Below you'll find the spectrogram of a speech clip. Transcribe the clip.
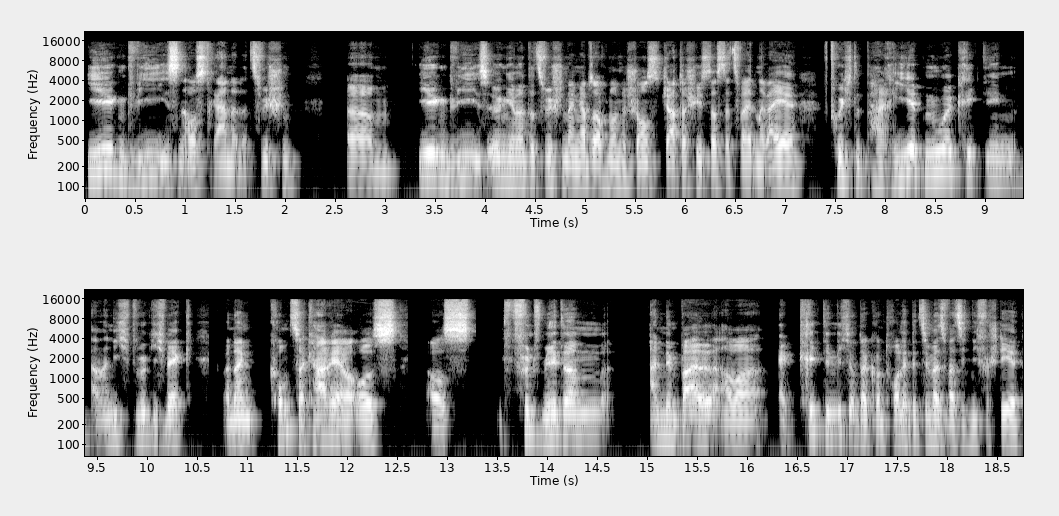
irgendwie ist ein Australier dazwischen. Ähm, irgendwie ist irgendjemand dazwischen. Dann gab es auch noch eine Chance. Jatta schießt aus der zweiten Reihe. Früchtel pariert nur, kriegt ihn aber nicht wirklich weg. Und dann kommt Zakaria aus, aus fünf Metern an den Ball, aber er kriegt ihn nicht unter Kontrolle, beziehungsweise was ich nicht verstehe,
